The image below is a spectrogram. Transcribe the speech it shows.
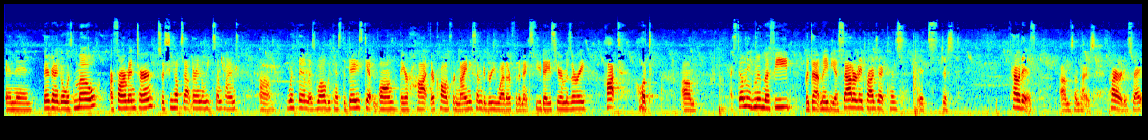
And then they're gonna go with Mo, our farm intern. So she helps out during the week sometimes um, with them as well because the days get long. They are hot. They're calling for 90 some degree weather for the next few days here in Missouri. Hot, hot. Um, I still need to move my feed, but that may be a Saturday project because it's just how it is um, sometimes. Priorities, right?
